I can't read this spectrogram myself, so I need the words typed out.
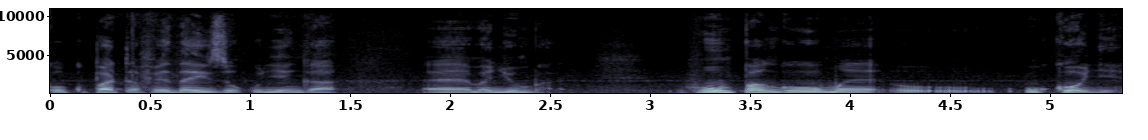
kwa kupata fedha hizo kujenga eh, majumba, huu mpango huu ukoje?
